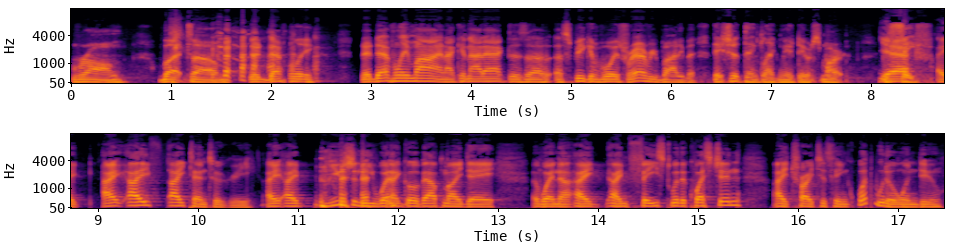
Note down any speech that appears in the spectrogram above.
wrong, but um, they're definitely. They're definitely mine. I cannot act as a, a speaking voice for everybody, but they should think like me if they were smart. Yeah, safe. I, I, I, I tend to agree. I, I usually when I go about my day, when I, I'm faced with a question, I try to think, what would Owen do?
